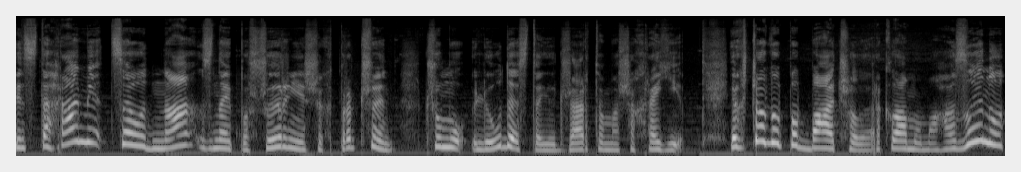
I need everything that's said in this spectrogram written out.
В інстаграмі це одна з найпоширеніших причин, чому люди стають жертвами шахраїв. Якщо ви побачили рекламу магазину,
